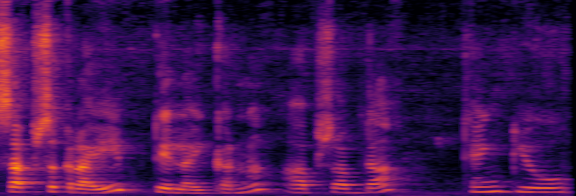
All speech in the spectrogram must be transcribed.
ਸਬਸਕ੍ਰਾਈਬ ਤੇ ਲਾਈਕ ਕਰਨਾ। ਆਪ ਸਭ ਦਾ ਥੈਂਕ ਯੂ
